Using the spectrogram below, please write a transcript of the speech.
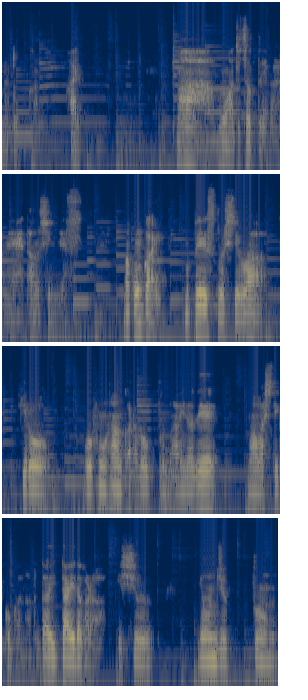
ん。なとこかな。はい。まあ、もうあとちょっとやからね、楽しみです。まあ今回、ペースとしては、キロ5分半から6分の間で回していこうかなと。だいたいだから1周40分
